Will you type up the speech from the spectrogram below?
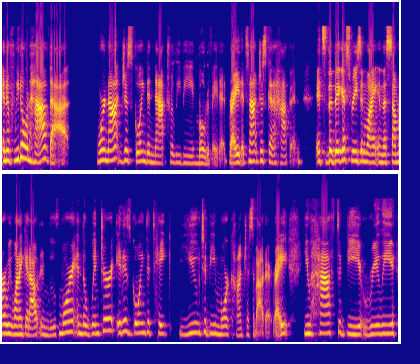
And if we don't have that, we're not just going to naturally be motivated, right? It's not just going to happen. It's the biggest reason why in the summer we want to get out and move more. In the winter, it is going to take you to be more conscious about it, right? You have to be really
